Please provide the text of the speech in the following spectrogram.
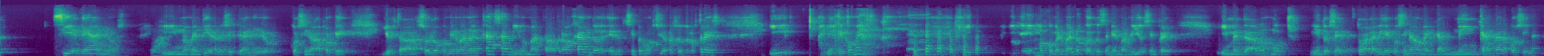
siete años. Y no es mentira, a los siete años yo cocinaba porque yo estaba solo con mi hermano en casa, mi mamá estaba trabajando, siempre hemos sido nosotros tres, y había que comer. y queríamos comer más loco, entonces mi hermano y yo siempre inventábamos mucho. Y entonces toda la vida he cocinado, me encanta, me encanta la cocina,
